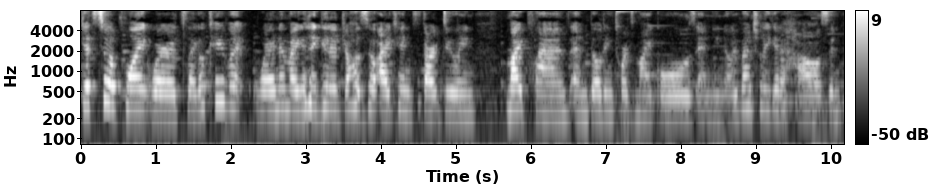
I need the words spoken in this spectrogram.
Gets to a point where it's like, okay, but when am I going to get a job so I can start doing my plans and building towards my goals and you know eventually get a house and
